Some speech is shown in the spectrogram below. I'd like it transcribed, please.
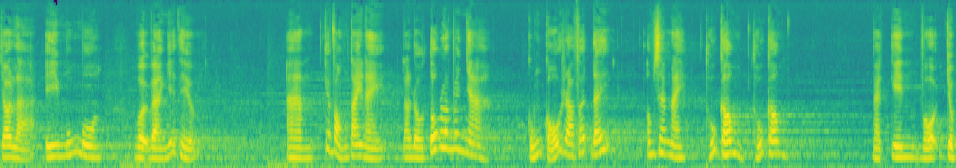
Cho là y muốn mua, Vội vàng giới thiệu À cái vòng tay này là đồ tốt lắm đó nha, Cũng cổ ra phết đấy Ông xem này, thủ công thủ công Mạc vội chụp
